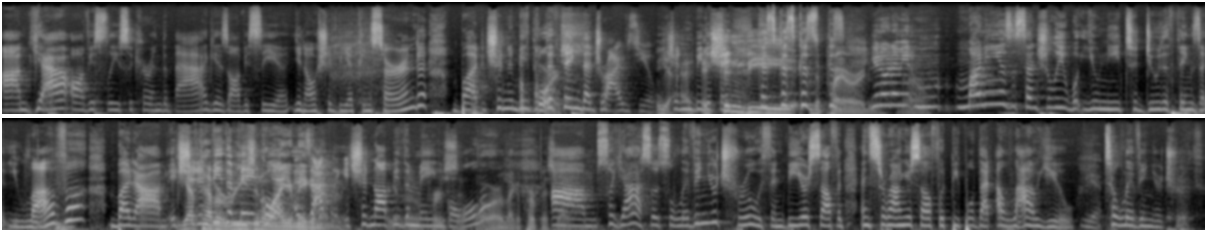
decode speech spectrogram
Um, yeah, obviously securing the bag is obviously a, you know should be a concern, but it shouldn't be the, the thing that drives you. Yeah, it shouldn't be it the shouldn't thing. be 'Cause- 'cause- 'cause- the 'cause, priority, You know what I mean? M- money is essentially what you need to do the things that you love, but um, it You shouldn't to have be a the main goal. why you're making exactly, money. it should not be the main goal or like a purpose, right? Um, so yeah, so so live in your truth and be yourself and, and surround yourself with people that allow you Yeah. to live in your truth.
